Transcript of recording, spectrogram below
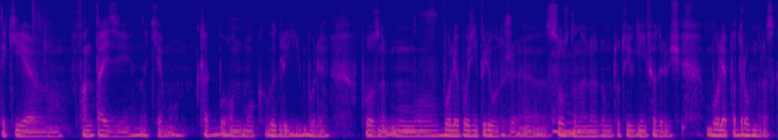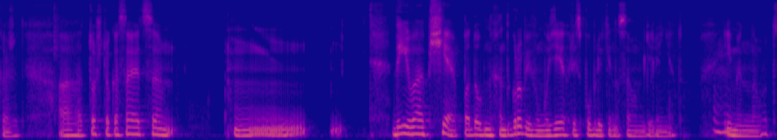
такие фантазии на тему, как бы он мог выглядеть более поздно, в более поздний период уже э, создано, но я думаю, тут Евгений Федорович более подробно расскажет. А то, что касается да и вообще подобных надгробий в музеях республики на самом деле нет. Угу. Именно вот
